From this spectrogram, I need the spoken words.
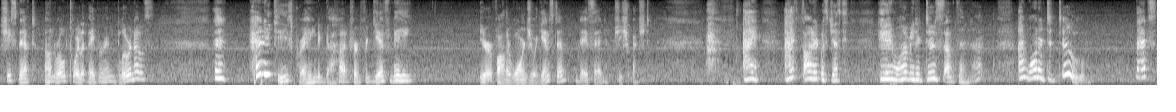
She sniffed, unrolled toilet paper, and blew her nose. And, and he keeps praying to God for forgive me. Your father warned you against him, Dave said. She stretched. I I thought it was just he didn't want me to do something. I, I wanted to do. That's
